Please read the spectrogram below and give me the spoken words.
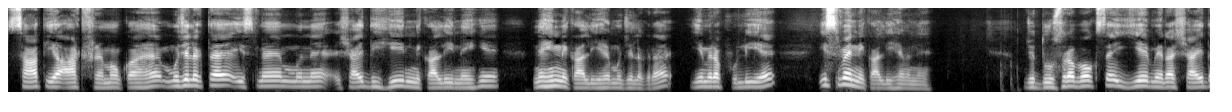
सात या आठ फ्रेमों का है। मुझे लगता है इसमें मैंने शायद ही निकाली नहीं है, नहीं निकाली है, मुझे लग रहा है। ये मेरा फुली है, इसमें निकाली है मैंने। जो दूसरा बॉक्स है, ये मेरा शायद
